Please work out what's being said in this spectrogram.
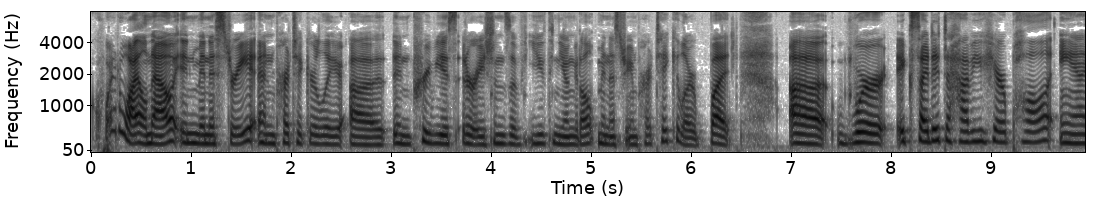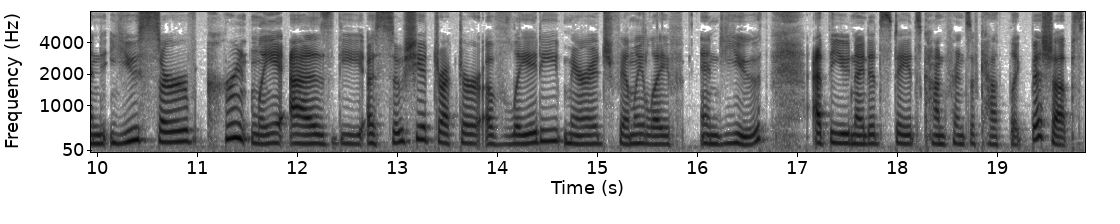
quite a while now in ministry, and particularly uh, in previous iterations of youth and young adult ministry in particular. But uh, we're excited to have you here, Paul, and you serve currently as the Associate Director of Laity, Marriage, Family Life, and Youth at the United States Conference of Catholic Bishops.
